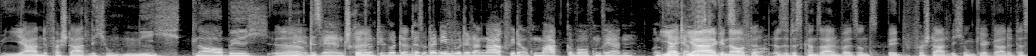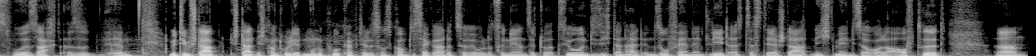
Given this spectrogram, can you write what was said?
ja, eine Verstaatlichung nicht, glaube ich. Ähm, das wäre ein Schritt und würde, dann, das Unternehmen würde danach wieder auf den Markt geworfen werden und ja, weiter. Ja, genau. Das, also das kann sein, weil sonst wäre die Verstaatlichung ja gerade das, wo er sagt, also ähm, mit dem staat, staatlich kontrollierten Monopolkapitalismus kommt es ja gerade zur revolutionären Situation, die sich dann halt insofern entlädt, als dass der Staat nicht mehr in dieser Rolle auftritt. Ähm,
